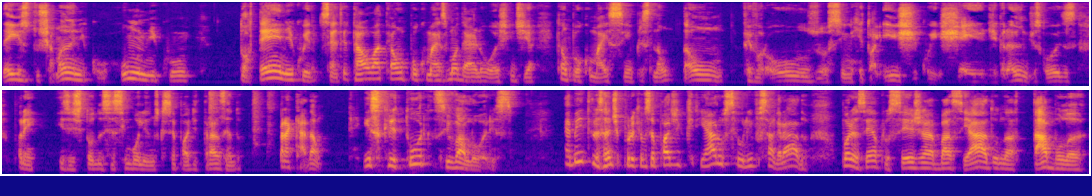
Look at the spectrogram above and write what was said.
desde o xamânico, único, totênico, etc e tal, até um pouco mais moderno hoje em dia, que é um pouco mais simples, não tão fervoroso, assim, ritualístico e cheio de grandes coisas, porém, existe todos esses simbolismos que você pode ir trazendo para cada um. Escrituras e valores. É bem interessante porque você pode criar o seu livro sagrado, por exemplo, seja baseado na tábula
